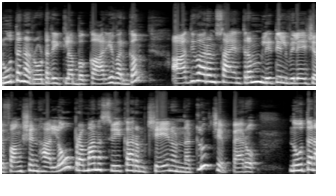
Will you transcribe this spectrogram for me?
నూతన రోటరీ క్లబ్ కార్యవర్గం ఆదివారం సాయంత్రం లిటిల్ విలేజ్ ఫంక్షన్ హాల్లో ప్రమాణ స్వీకారం చేయనున్నట్లు చెప్పారు. నూతన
